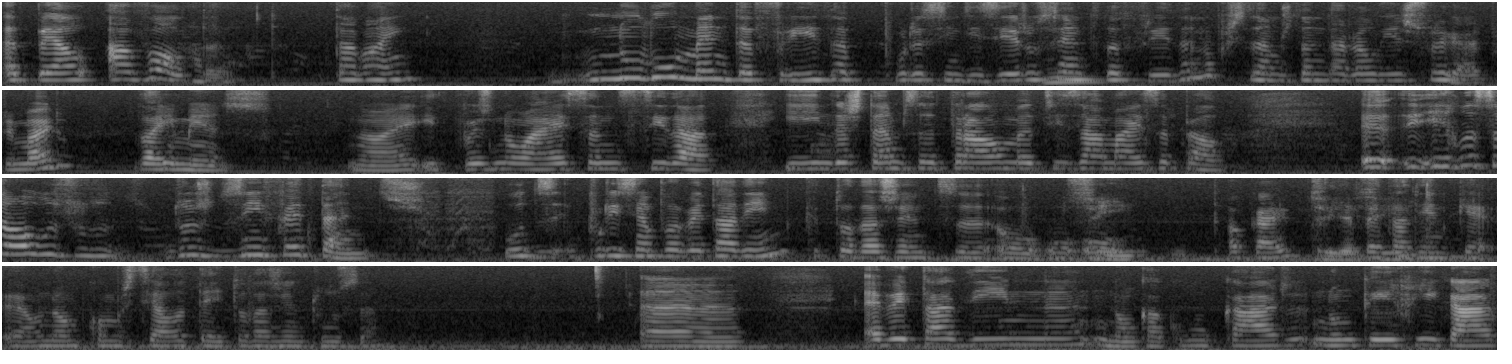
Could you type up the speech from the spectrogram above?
a pele à volta. Está bem? No lumen da ferida, por assim dizer, o centro hum. da ferida, não precisamos de andar ali a esfregar. Primeiro, dói imenso não é? E depois não há essa necessidade. E ainda estamos a traumatizar mais a pele. Eh, em relação ao uso dos desinfetantes, o, por exemplo, a betadine, que toda a gente. Ou, ou, sim. Ou, ok? Sim, a betadine, sim. que é, um nome comercial até e toda a gente usa. Uh, a betadine, nunca colocar, nunca irrigar,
